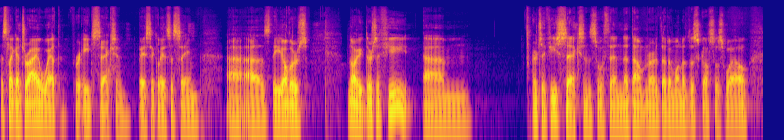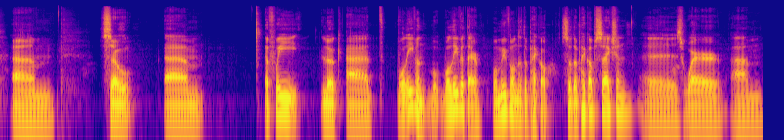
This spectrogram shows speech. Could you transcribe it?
it's like a dry wet for each section. Basically, it's the same uh, as the others. Now, there's a few um, there's a few sections within the dampener that I want to discuss as well. Um, so um, if we look at well, even we'll leave it there. We'll move on to the pickup. So the pickup section is where um,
